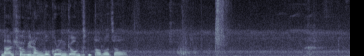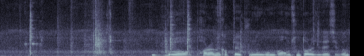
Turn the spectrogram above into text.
낙엽이랑 뭐 그런 게 엄청 떨어져. 뭐야? 바람이 갑자기 부는 건가? 엄청 떨어지네 지금.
